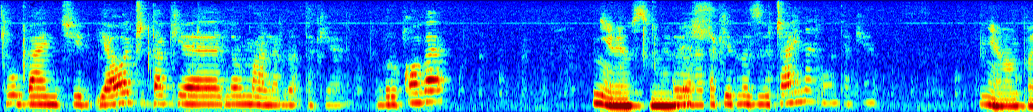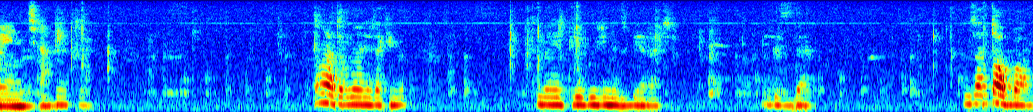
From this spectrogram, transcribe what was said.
Tu będzie białe, czy takie normalne, bro- takie brukowe? Nie wiem w sumie, E, wiesz? takie no, zwyczajne? O, takie? Nie mam pojęcia. Nie tu. Dobra, to będzie takie... To będzie dwie godziny zbierać. XD. Za tobą.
